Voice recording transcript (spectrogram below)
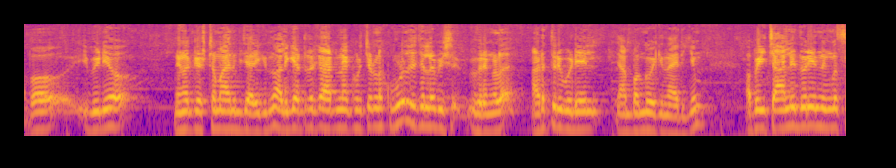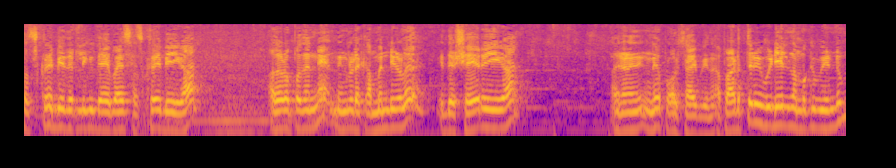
അപ്പോൾ ഈ വീഡിയോ നിങ്ങൾക്ക് ഇഷ്ടമായെന്ന് വിചാരിക്കുന്നു. അലിഗേറ്റർക്കാരനെ കുറിച്ചുള്ള കൂടുതൽ ചില വിവരങ്ങൾ അടുത്തൊരു വീഡിയോയിൽ ഞാൻ പങ്കുവയ്ക്കുന്നതായിരിക്കും. അപ്പോൾ ഈ ചാനൽ ഇതുവരെയും നിങ്ങൾ സബ്സ്ക്രൈബ് ചെയ്തിട്ടില്ലെങ്കിൽ ദയവായി സബ്സ്ക്രൈബ് ചെയ്യുക. അതോടൊപ്പം തന്നെ നിങ്ങളുടെ കമന്റുകൾ ഇത് ഷെയർ ചെയ്യുക. അതിനാണ് നിങ്ങളെ പ്രോത്സാഹിപ്പിക്കുന്നത്. അപ്പോൾ അടുത്തൊരു വീഡിയോയിൽ നമുക്ക് വീണ്ടും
